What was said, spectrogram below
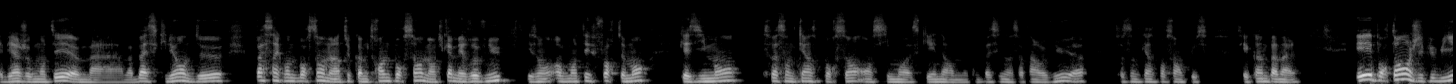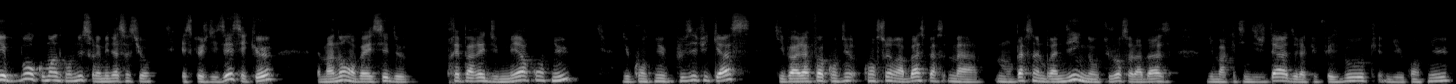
eh bien, j'ai augmenté euh, ma, base client de pas 50%, mais un truc comme 30%, mais en tout cas, mes revenus, ils ont augmenté fortement, quasiment 75% en six mois, ce qui est énorme. Donc, on passait dans certains revenus à 75% en plus, ce qui est quand même pas mal. Et pourtant, j'ai publié beaucoup moins de contenu sur les médias sociaux. Et ce que je disais, c'est que maintenant, on va essayer de préparer du meilleur contenu, du contenu plus efficace qui va à la fois construire ma base, mon personal branding, donc toujours sur la base du marketing digital, de la pub Facebook, du contenu,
